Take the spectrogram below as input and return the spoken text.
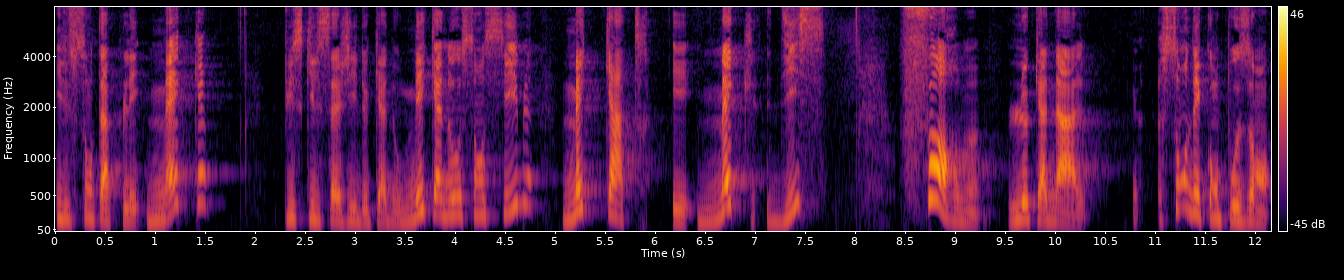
ils sont appelés MEC, puisqu'il s'agit de canaux mécanosensibles. MEC 4 et MEC 10 forment le canal, sont des composants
